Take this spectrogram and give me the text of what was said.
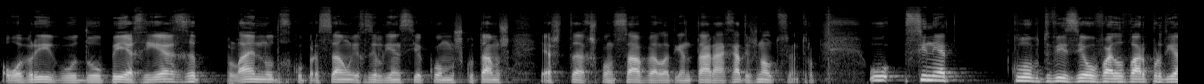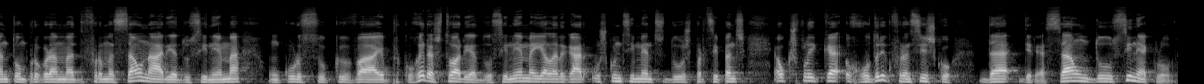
ao abrigo do PRR, Plano de Recuperação e Resiliência, como escutamos esta responsável adiantar à Rádio Jornal do Centro. O Cinet Clube de Viseu vai levar por diante um programa de formação na área do cinema, um curso que vai percorrer a história do cinema e alargar os conhecimentos dos participantes, é o que explica Rodrigo Francisco, da direção do Cineclube.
